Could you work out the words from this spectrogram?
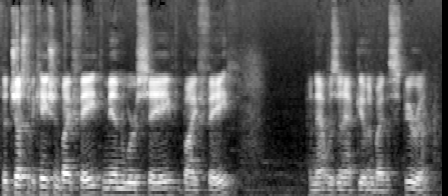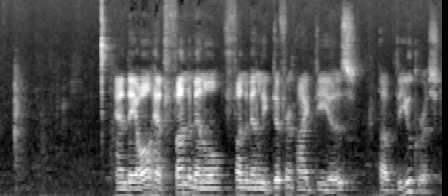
the justification by faith, men were saved by faith, and that was an act given by the Spirit. And they all had fundamental, fundamentally different ideas of the Eucharist.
